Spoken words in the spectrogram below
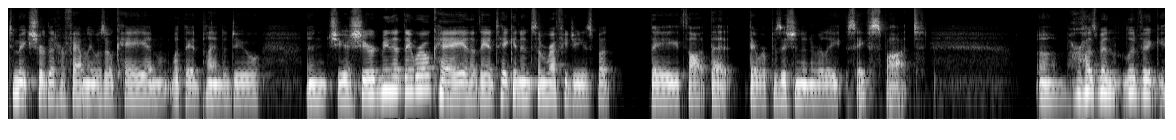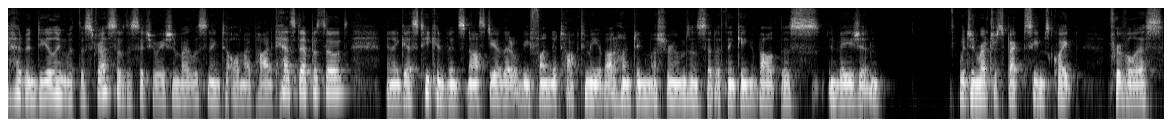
to make sure that her family was okay and what they had planned to do. And she assured me that they were okay and that they had taken in some refugees, but they thought that they were positioned in a really safe spot. Um, her husband, Ludwig, had been dealing with the stress of the situation by listening to all my podcast episodes. And I guess he convinced Nastia that it would be fun to talk to me about hunting mushrooms instead of thinking about this invasion, which in retrospect seems quite frivolous,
